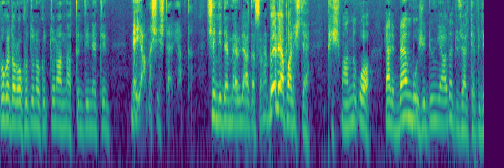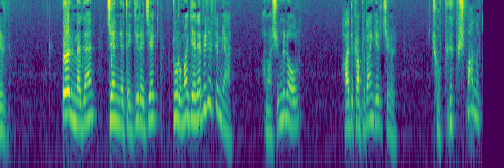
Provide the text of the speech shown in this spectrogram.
Bu kadar okudun okuttun anlattın dinlettin. Ne yanlış işler yaptın. Şimdi de Mevla da sana böyle yapar işte. Pişmanlık o. Yani ben bu işi dünyada düzeltebilirdim. Ölmeden cennete girecek duruma gelebilirdim yani. Ama şimdi ne oldu? Hadi kapıdan geri çevir. Çok büyük pişmanlık.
